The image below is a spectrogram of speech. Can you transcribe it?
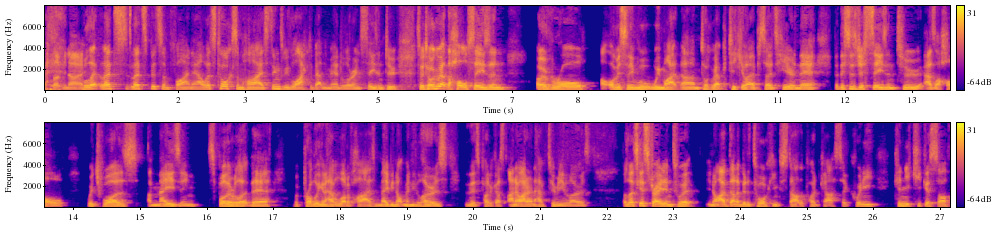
Just let me know. Well, let, let's let's spit some fire now. Let's talk some highs, things we liked about the Mandalorian season two. So, talking about the whole season overall. Obviously, we'll, we might um, talk about particular episodes here and there, but this is just season two as a whole, which was amazing. Spoiler alert! There, we're probably going to have a lot of highs, maybe not many lows in this podcast. I know I don't have too many lows, but let's get straight into it. You know, I've done a bit of talking to start the podcast. So, Quinny, can you kick us off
